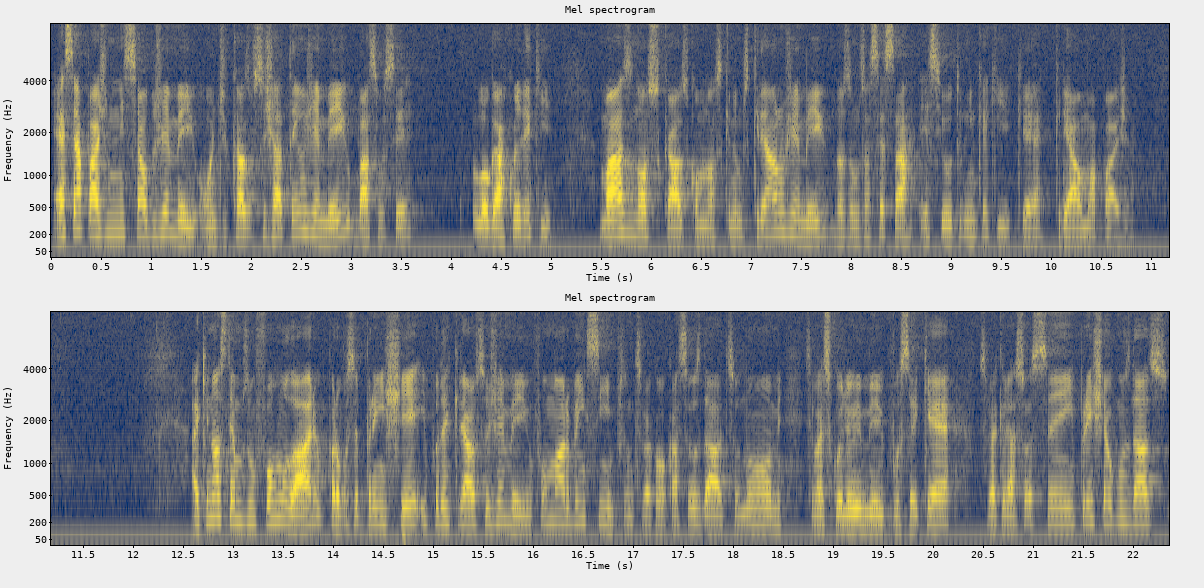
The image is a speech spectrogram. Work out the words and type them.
Essa é a página inicial do Gmail, onde caso você já tenha um Gmail, basta você logar com ele aqui. Mas no nosso caso, como nós queremos criar um Gmail, nós vamos acessar esse outro link aqui, que é criar uma página. Aqui nós temos um formulário para você preencher e poder criar o seu Gmail. Um formulário bem simples, onde você vai colocar seus dados, seu nome, você vai escolher o e-mail que você quer, você vai criar sua senha e preencher alguns dados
